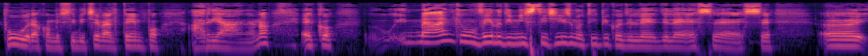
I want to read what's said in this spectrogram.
pura, come si diceva al tempo, ariana, no? Ecco, ma anche un velo di misticismo tipico delle, delle SS. Uh,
